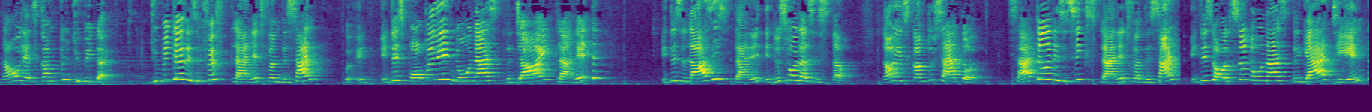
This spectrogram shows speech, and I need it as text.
Now let's come to Jupiter. Jupiter is the fifth planet from the Sun. It, it is popularly known as the giant planet. It is the largest planet in the solar system. Now let's come to Saturn. Saturn is the sixth planet from the Sun. It is also known as the gas giant.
